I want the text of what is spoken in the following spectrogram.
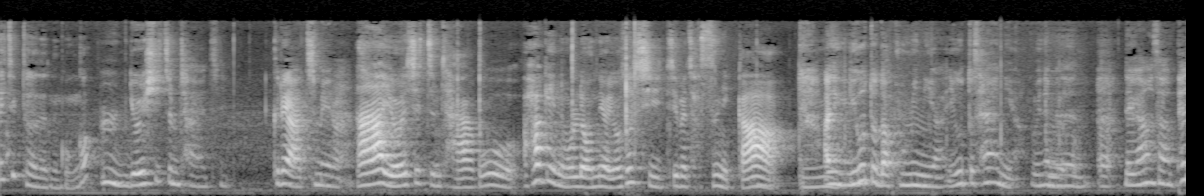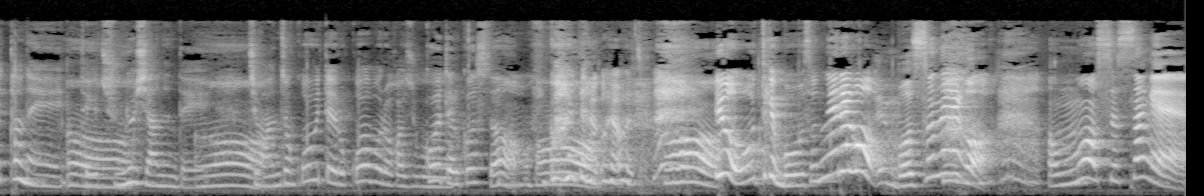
일찍 자야 되는 건가? 응. 10시쯤 자야지. 그래 아침에 일어나. 아, 10시쯤 자고. 하긴 원래 언니가 6시쯤에 잤으니까. 음. 아니 이것도 나 고민이야. 이것도 사연이야. 왜냐면 어. 내가 항상 패턴에 어. 되게 중요시하는데 어. 지금 완전 꼬일대로 꼬여버려가지고 꼬일대로 껐어. 어, 꼬일대로 꼬여가지고 어. 이거 어떻게 무슨 일이고 이거 무슨 일이고? 어머 세상에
